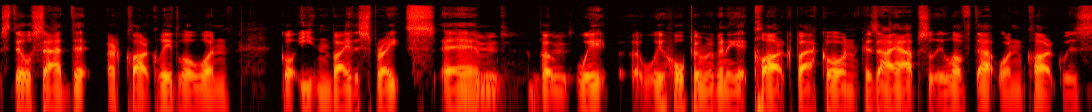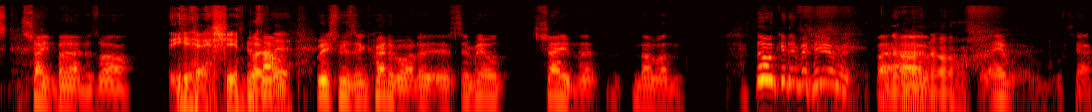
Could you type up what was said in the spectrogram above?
still sad that our Clark Laidlaw one got eaten by the sprites. Um, but we we hoping we're going to get Clark back on because I absolutely loved that one. Clark was Shane Byrne as well. Yeah, Shane Byrne, that, which was incredible. And it's a real shame that no one, no one could ever hear it. But no, um, no, it, yeah.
